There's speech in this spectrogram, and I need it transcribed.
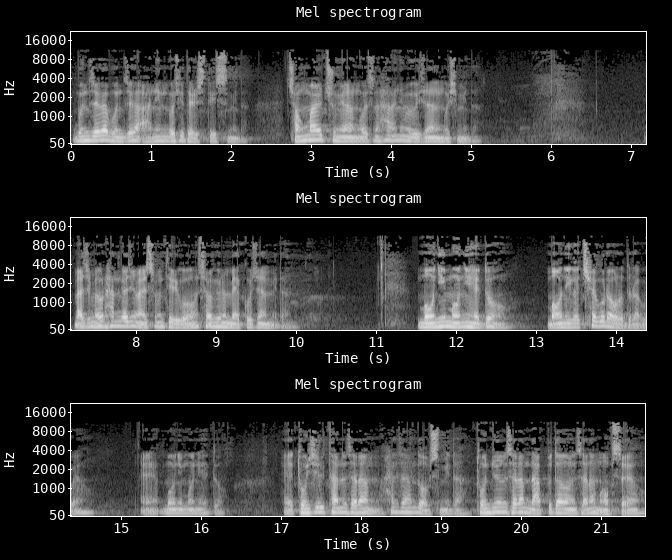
문제가 문제가 아닌 것이 될 수도 있습니다. 정말 중요한 것은 하나님을 의지하는 것입니다. 마지막으로 한 가지 말씀을 드리고 설교를 맺고자 합니다. 뭐니 뭐니 해도 머니가 최고라고 그러더라고요. 예, 뭐니 뭐니 해도. 예, 돈 싫다는 사람 한 사람도 없습니다. 돈 주는 사람 나쁘다고 하는 사람 없어요.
